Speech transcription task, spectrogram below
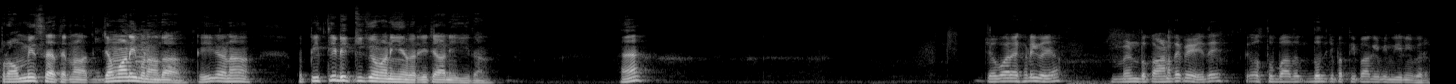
ਪ੍ਰੋਮਿਸ ਹੈ ਤੇਰੇ ਨਾਲ ਜਮਾ ਨਹੀਂ ਬਣਾਉਂਦਾ। ਠੀਕ ਹੈ ਨਾ? ਤੇ ਪੀਤੀ ਡਿੱਕੀ ਕਿਉਂ ਆਣੀ ਹੈ ਫਿਰ ਜੇ ਚਾਹ ਨਹੀਂ ਤਾਂ? ਹੈ? ਜੋ ਬਾਰੇ ਖੜੀ ਹੋ ਜਾ। ਮੈਨੂੰ ਦੁਕਾਨ ਤੇ ਭੇਜ ਦੇ ਤੇ ਉਸ ਤੋਂ ਬਾਅਦ ਦੁੱਧ ਚ ਪੱਤੀ ਪਾ ਕੇ ਪੀਂਦੀ ਨਹੀਂ ਫਿਰ।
